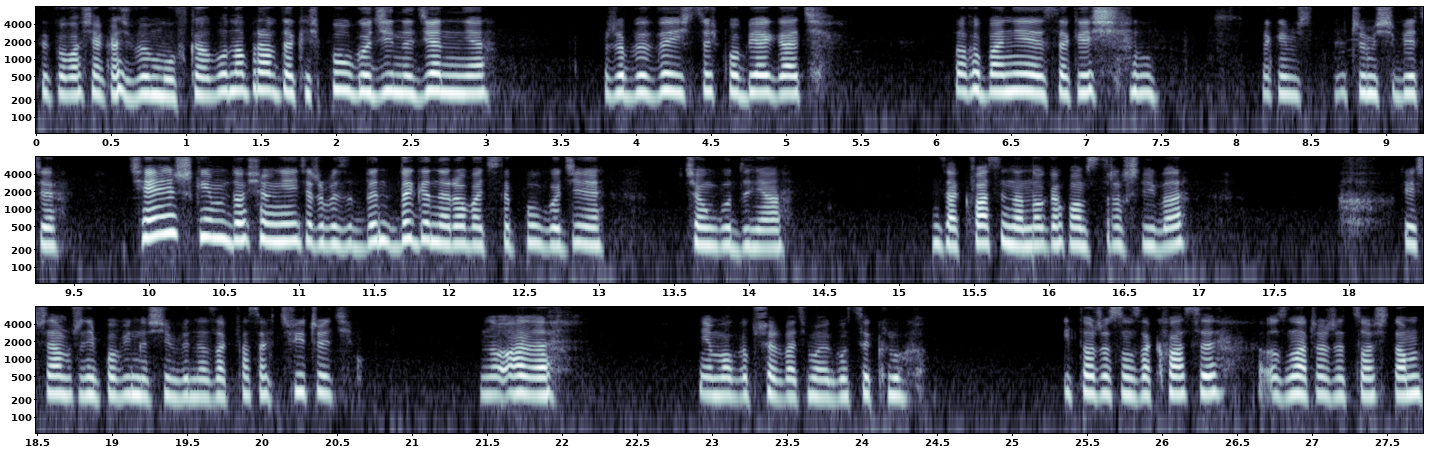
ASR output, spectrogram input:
tylko właśnie jakaś wymówka. Bo naprawdę jakieś pół godziny dziennie, żeby wyjść, coś pobiegać, to chyba nie jest jakieś jakimś czymś, wiecie, ciężkim do osiągnięcia, żeby wy- wygenerować te pół godziny w ciągu dnia. Zakwasy na nogach mam straszliwe. Myślałam, że nie powinno się by na zakwasach ćwiczyć. No ale nie mogę przerwać mojego cyklu. I to, że są zakwasy, oznacza, że coś tam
